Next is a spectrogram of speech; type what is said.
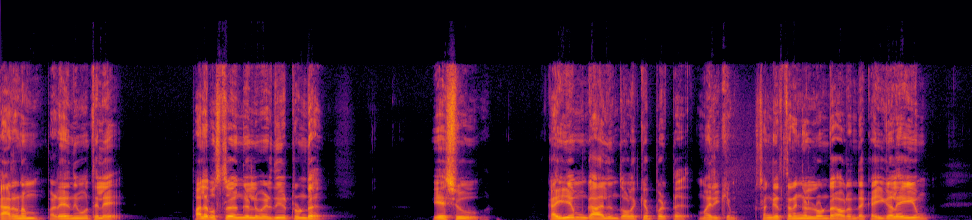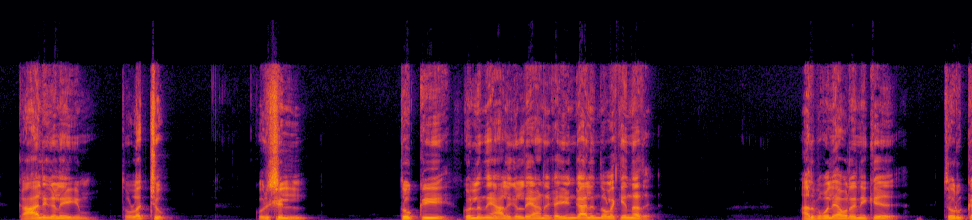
കാരണം പഴയ നിയമത്തിലെ പല പുസ്തകങ്ങളിലും എഴുതിയിട്ടുണ്ട്. യേശു കയ്യും കാലും തുളയ്ക്കപ്പെട്ട് മരിക്കും. സങ്കീർത്തനങ്ങളിലുണ്ട് അവരുടെ കൈകളെയും കാലുകളെയും തുളച്ചു. കുരിശിൽ തൂക്കി കൊല്ലുന്ന ആളുകളുടെയാണ് കയ്യും കാലും തുളയ്ക്കുന്നത്. അതുപോലെ അവരെനിക്ക് ചൊറുക്ക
